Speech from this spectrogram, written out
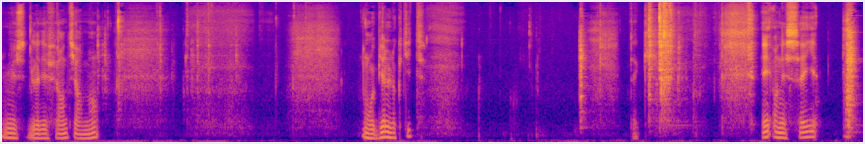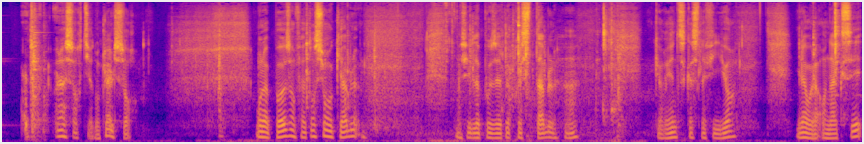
Mais c'est de la défaire entièrement. On voit bien le loctite. Et on essaye la sortir. Donc là, elle sort. On la pose, on fait attention au câble. On va essayer de la poser à peu près stable, hein, que rien ne se casse la figure. Et là, voilà, on a accès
